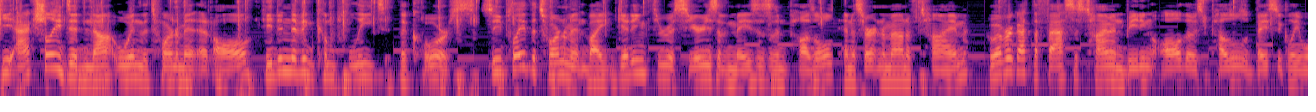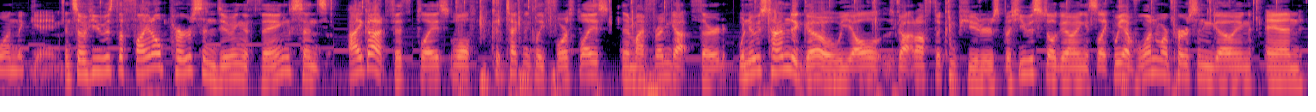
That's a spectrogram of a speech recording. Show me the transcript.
he actually did not win the tournament at all. He didn't even complete the course. So he played the tournament by by getting through a series of mazes and puzzles in a certain amount of time. Whoever got the fastest time in beating all those puzzles basically won the game. And so he was the final person doing the thing since I got fifth place, well, technically fourth place, and my friend got third. When it was time to go, we all got off the computers, but he was still going. It's like we have one more person going, and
